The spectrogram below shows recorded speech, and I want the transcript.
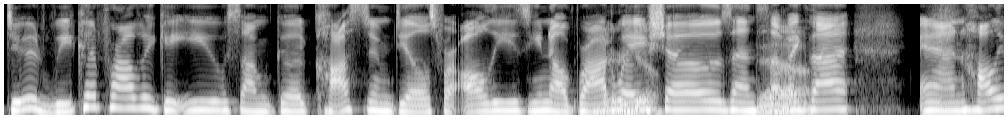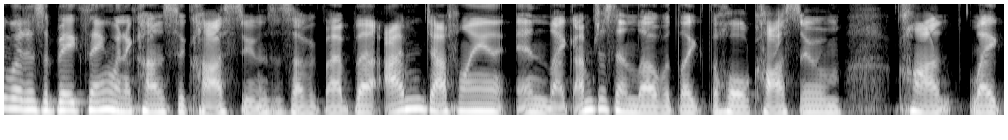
dude, we could probably get you some good costume deals for all these, you know, Broadway go. shows and stuff like that. And Hollywood is a big thing when it comes to costumes and stuff like that. But I'm definitely in like I'm just in love with like the whole costume con like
